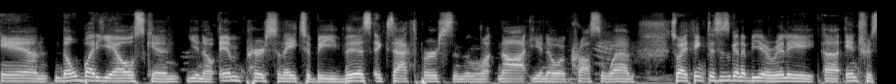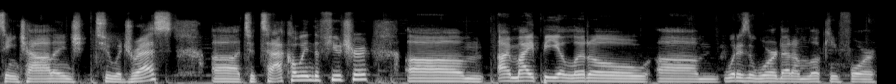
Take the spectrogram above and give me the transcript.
and nobody else can you know impersonate to be this exact person and whatnot you know across the web. So i think this is going to be a really uh, interesting challenge to address uh, to tackle in the future. Um, i might be a little um, what is the word that i'm looking for?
